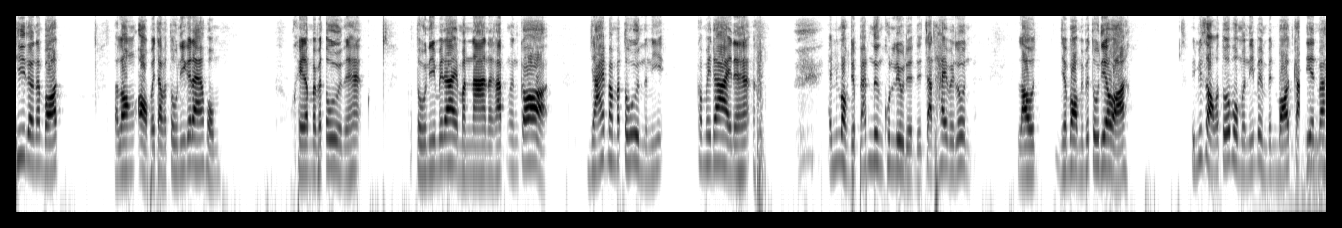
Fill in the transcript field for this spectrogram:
ที่แล้วนะบอสเราลองออกไปจากประตูนี้ก็ได้ครับผมโอเคเราไปประตูอื่นนะฮะประตูนี้ไม่ได้มันนานนะครับงั้นก็ย้ายมาประตูอื่นอันนี้ ก็ไม่ได้นะฮะไอ้มินบอกเดี๋ยวแป๊บหนึ่งคุณริวเดี๋ยวเดี๋ยวจัดให้ไปรุ่น เราอย่าบอกมีประตูเดียวเหรอไอ้มีสองประตูผมอันนี้เป็นเป็นบอสการเดียนปะ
